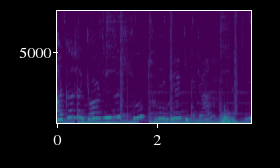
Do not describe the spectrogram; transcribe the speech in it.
Arkadaşlar gördüğünüz şu turuncuya gideceğim. Bu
